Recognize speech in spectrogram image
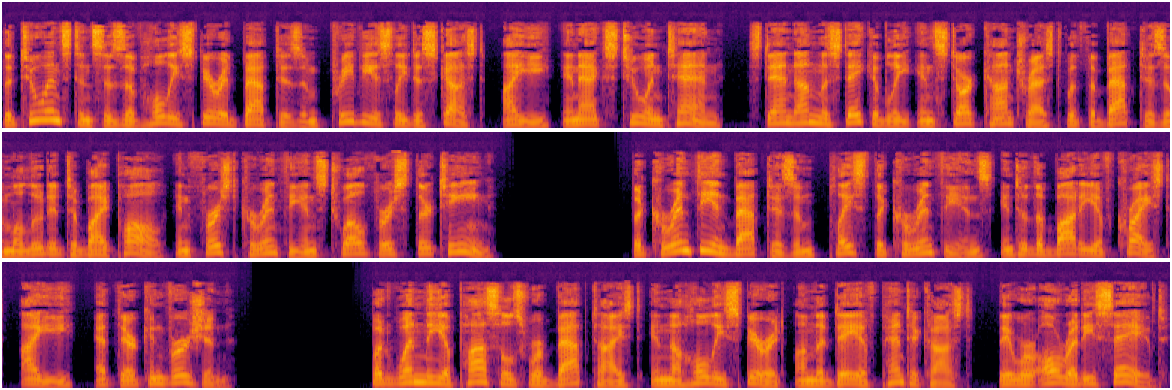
The two instances of Holy Spirit baptism previously discussed, i.e., in Acts 2 and 10, stand unmistakably in stark contrast with the baptism alluded to by Paul in 1 Corinthians 12, verse 13. The Corinthian baptism placed the Corinthians into the body of Christ, i.e., at their conversion. But when the apostles were baptized in the Holy Spirit on the day of Pentecost, they were already saved.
